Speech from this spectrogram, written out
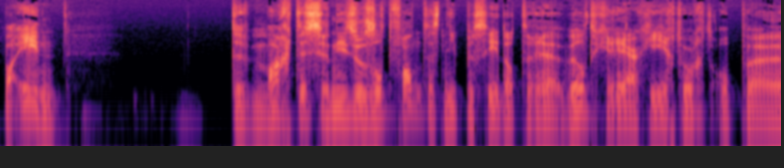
wat één, de markt is er niet zo zot van. Het is niet per se dat er eh, wild gereageerd wordt op, eh,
